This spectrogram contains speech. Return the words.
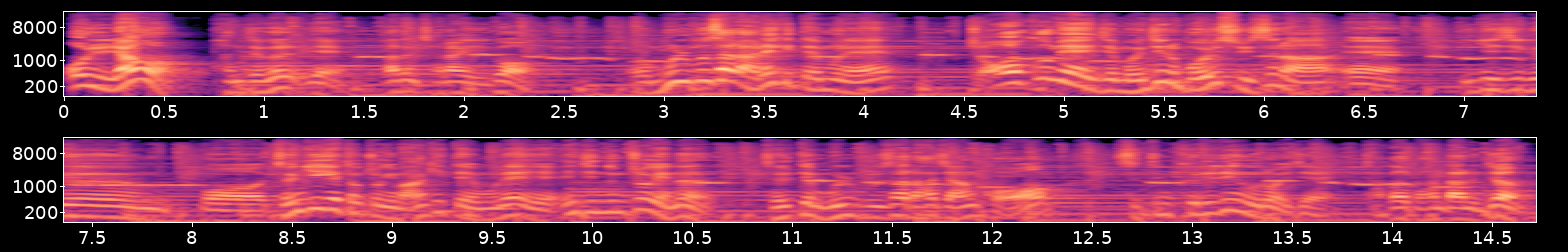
올양호 판정을 예 받은 차량이고 어, 물 분사를 안 했기 때문에 조금의 이제 먼지는 보일 수 있으나 예, 이게 지금 뭐 전기 계통 쪽이 많기 때문에 예, 엔진룸 쪽에는 절대 물 분사를 하지 않고 스팀 클리닝으로 이제 작업을 한다는 점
